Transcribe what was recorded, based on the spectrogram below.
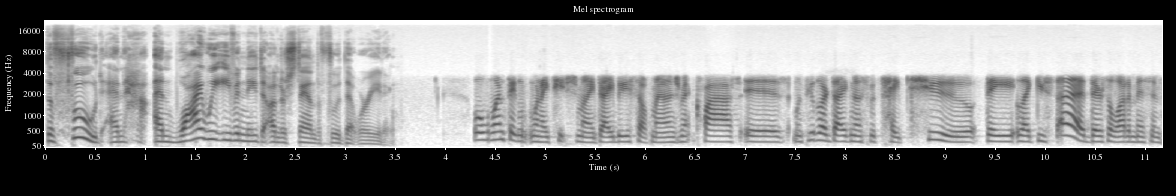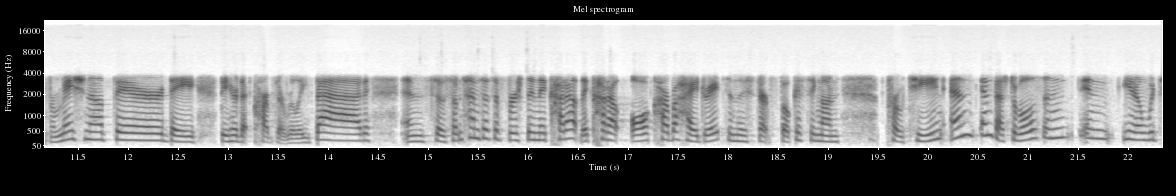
the food, and how, and why we even need to understand the food that we're eating. Well, one thing when I teach my diabetes self management class is when people are diagnosed with type 2, they, like you said, there's a lot of misinformation out there. They, they hear that carbs are really bad. And so sometimes that's the first thing they cut out. They cut out all carbohydrates and they start focusing on protein and, and vegetables and, and, you know, which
